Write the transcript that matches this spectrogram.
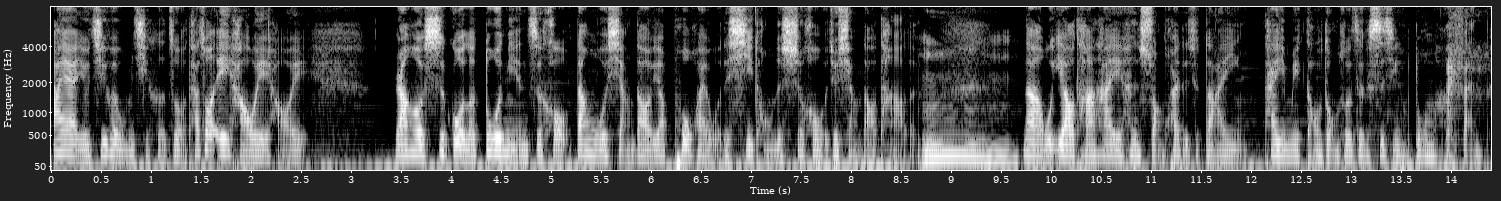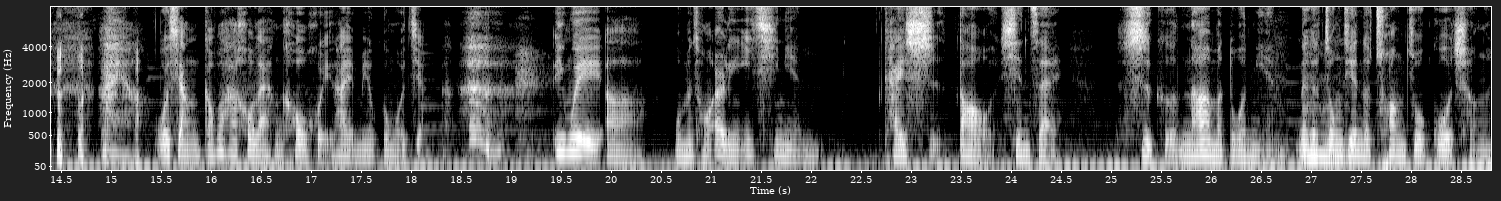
哎呀，有机会我们一起合作。”他说：“哎，好哎，好哎。”然后试过了多年之后，当我想到要破坏我的系统的时候，我就想到他了。嗯，那我邀他，他也很爽快的就答应。他也没搞懂说这个事情有多麻烦。哎呀，我想搞不好他后来很后悔，他也没有跟我讲。因为啊、呃，我们从二零一七年开始到现在。事隔那么多年，那个中间的创作过程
